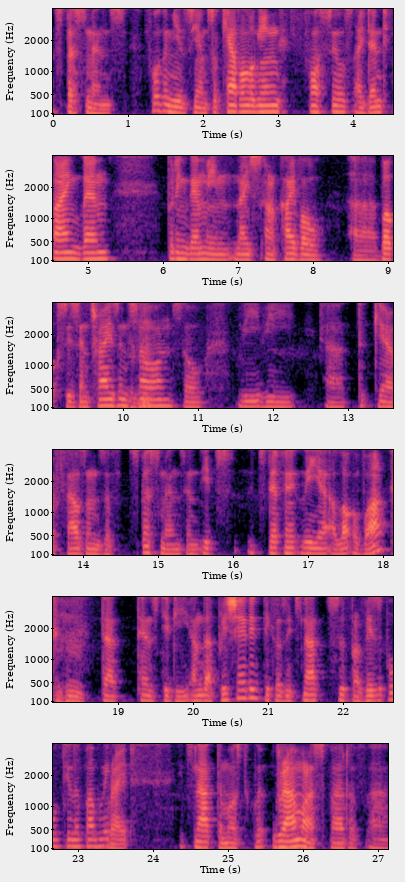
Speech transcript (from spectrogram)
specimens for the museum. So cataloging fossils, identifying them, putting them in nice archival uh, boxes and trays and mm-hmm. so on. So we we uh, took care of thousands of specimens, and it's it's definitely a, a lot of work mm-hmm. that tends to be underappreciated because it's not super visible to the public. Right. It's not the most glamorous part of uh,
